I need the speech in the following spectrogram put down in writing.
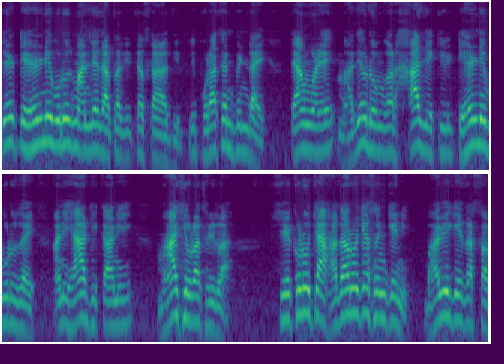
ते टेहळणी बुरुज मानले जातात इतिहास काळातील. ही पुरातन पिंड आहे. त्यामुळे महादेव डोंगर हा देखील टेहळणी बुरुज आहे. आणि ह्या ठिकाणी महाशिवरात्रीला शेकडोच्या हजारोच्या संख्येने भाविक येत असतात.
